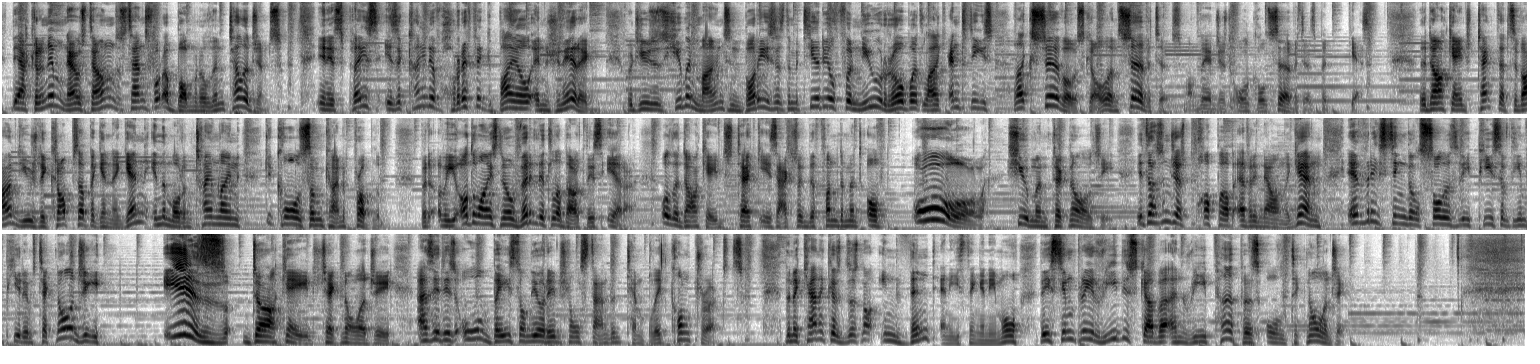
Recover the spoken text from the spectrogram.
The acronym now stands for Abominable Intelligence. In its place is a kind of horrific bioengineering, which uses human minds and bodies as the material for new robot-like entities like Servoskull and Servitors. Well, they're just all called Servitors, but yes. The Dark Age tech that survived usually crops up again and again in the modern timeline to cause some kind of problem, but we otherwise know very little about this era. Well, the Dark Age tech is actually the fundament of all human technology. It doesn't just pop up every now and again, every single solitary piece of the Imperium's technology is Dark Age technology, as it is all based on the original standard template constructs. The Mechanicus does not invent anything anymore, they simply rediscover and repurpose old technology.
